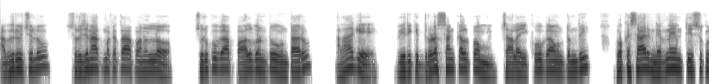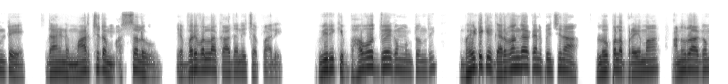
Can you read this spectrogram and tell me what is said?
అభిరుచులు సృజనాత్మకత పనుల్లో చురుకుగా పాల్గొంటూ ఉంటారు. అలాగే వీరికి దృఢ సంకల్పం చాలా ఎక్కువగా ఉంటుంది. ఒకసారి నిర్ణయం తీసుకుంటే దానిని మార్చడం అస్సలు ఎవరి వల్ల కాదని చెప్పాలి. వీరికి భావోద్వేగం ఉంటుంది. బయటికి గర్వంగా కనిపించిన లోపల ప్రేమ అనురాగం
